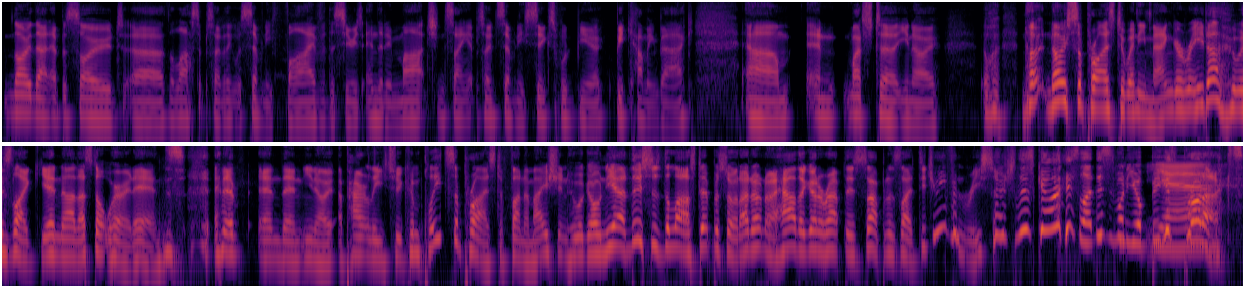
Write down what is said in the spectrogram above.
know that episode, uh, the last episode, I think it was 75 of the series, ended in March, and saying episode 76 would be uh, be coming back. Um, and much to you know. No, no surprise to any manga reader who was like, "Yeah, no, that's not where it ends," and ev- and then you know, apparently to complete surprise to Funimation, who are going, "Yeah, this is the last episode. I don't know how they're going to wrap this up." And it's like, "Did you even research this, guys? Like, this is one of your biggest Yeah. products."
